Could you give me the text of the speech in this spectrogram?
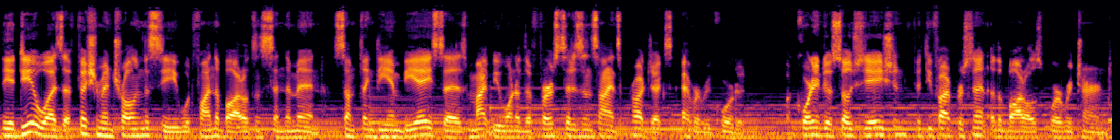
The idea was that fishermen trawling the sea would find the bottles and send them in, something the MBA says might be one of the first citizen science projects ever recorded. According to Association, 55% of the bottles were returned.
